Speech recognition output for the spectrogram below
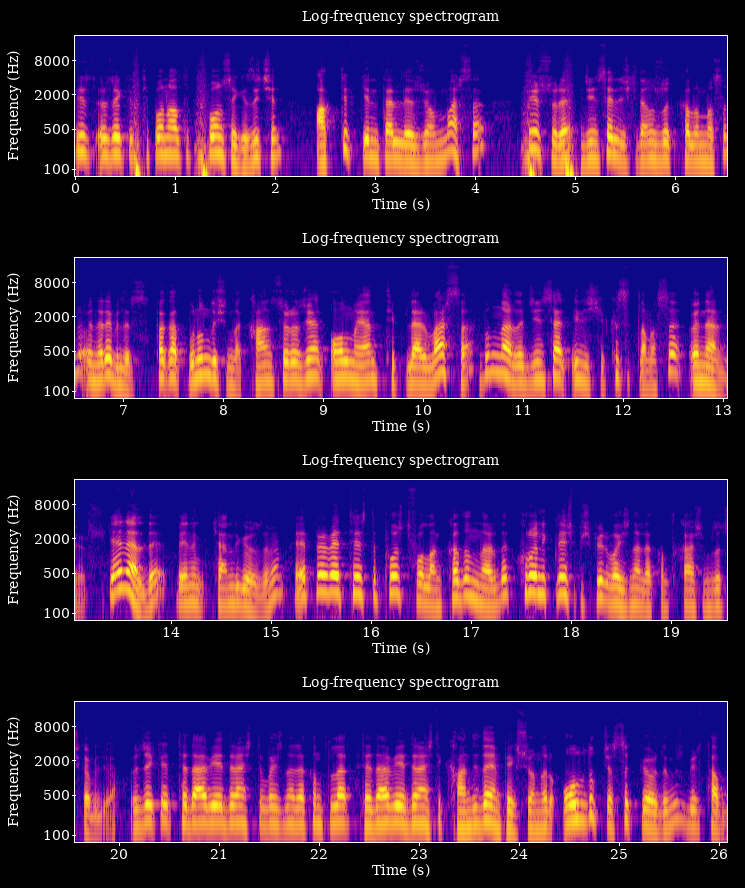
Biz özellikle tip 16, tip 18 için aktif genital lezyon varsa bir süre cinsel ilişkiden uzak kalınmasını önerebiliriz. Fakat bunun dışında kanserojen olmayan tipler varsa bunlarda cinsel ilişki kısıtlaması önermiyoruz. Genelde benim kendi gözlemim HPV testi pozitif olan kadınlarda kronikleşmiş bir vajinal akıntı karşımıza çıkabiliyor. Özellikle tedaviye dirençli vajinal akıntılar, tedaviye dirençli kandida enfeksiyonları oldukça sık gördüğümüz bir tablo.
